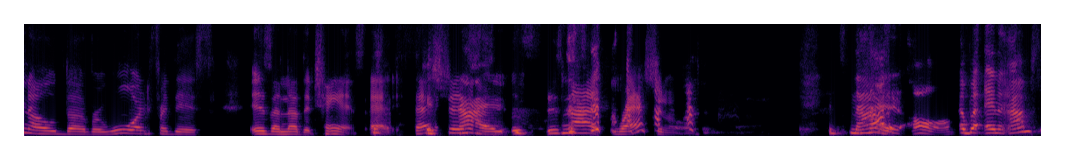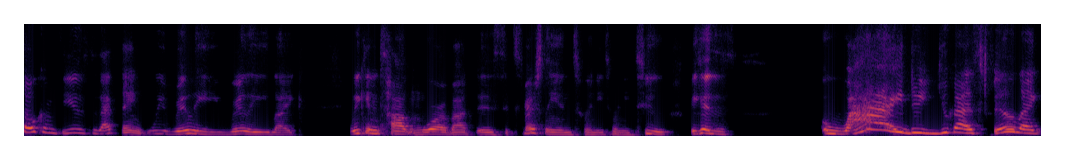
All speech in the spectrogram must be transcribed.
know, the reward for this is another chance at it. That's it's just not. It's, it's not rational. It's not, not at all. Uh, but and I'm so confused because I think we really, really like we can talk more about this, especially in 2022, because why do you guys feel like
